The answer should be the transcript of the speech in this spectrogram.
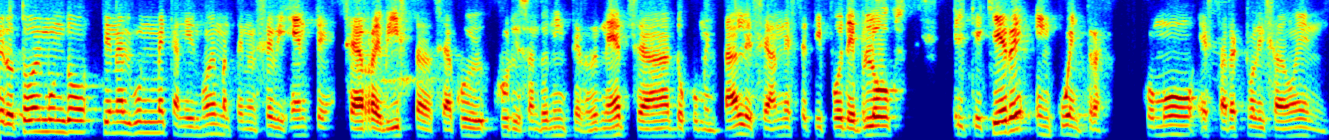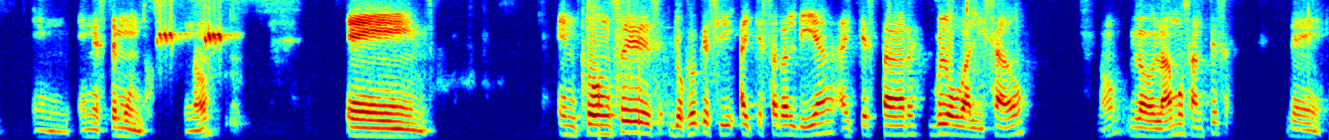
pero todo el mundo tiene algún mecanismo de mantenerse vigente, sea revistas, sea curiosando en internet, sea documentales, sean este tipo de blogs. El que quiere encuentra cómo estar actualizado en, en, en este mundo, ¿no? Eh, entonces, yo creo que sí, hay que estar al día, hay que estar globalizado, ¿no? Lo hablábamos antes de,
